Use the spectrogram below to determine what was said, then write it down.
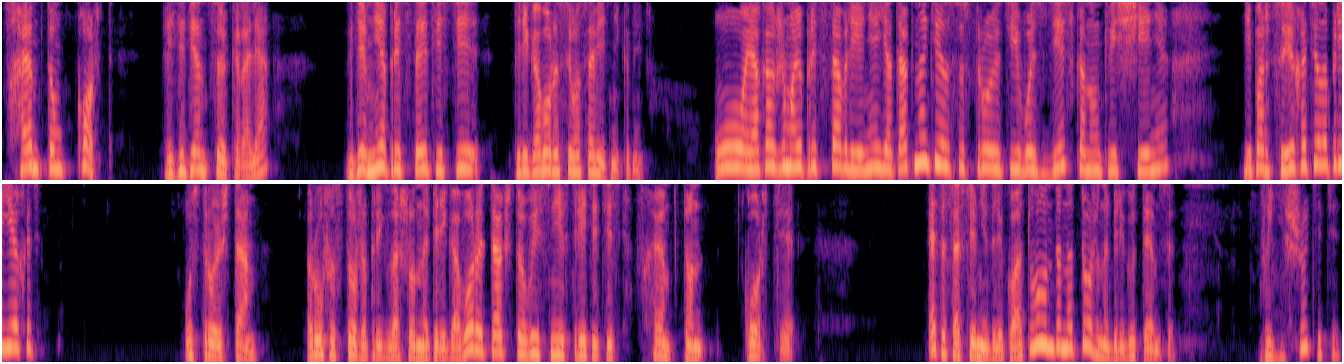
«В Хэмптон-Корт, резиденцию короля, где мне предстоит вести переговоры с его советниками». «Ой, а как же мое представление? Я так надеялась устроить его здесь в канун крещения. И Порция хотела приехать». «Устроишь там. Руфус тоже приглашен на переговоры, так что вы с ней встретитесь в Хэмптон-корте. Это совсем недалеко от Лондона, тоже на берегу Темзы». «Вы не шутите?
